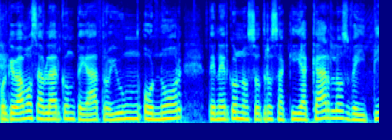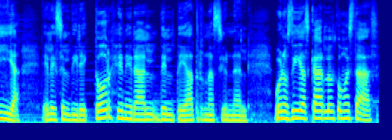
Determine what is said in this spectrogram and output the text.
porque vamos a hablar con teatro y un honor tener con nosotros aquí a Carlos Beitía. Él es el director general del Teatro Nacional. Buenos días, Carlos, ¿cómo estás?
